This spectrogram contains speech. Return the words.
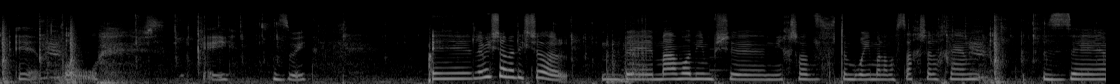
Uh, וואו, אוקיי, הזוי. Uh, למי שעומד לשאול, במה המודים שאני עכשיו אתם רואים על המסך שלכם, זה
